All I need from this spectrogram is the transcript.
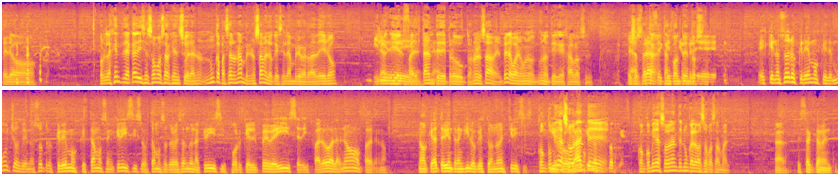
pero Porque la gente de acá dice somos Argenzuela, nunca pasaron hambre, no saben lo que es el hambre verdadero y, el faltante de productos, no lo saben. Pero bueno, uno, uno tiene que dejarlos. Ellos están, contentos. es que nosotros creemos que muchos de nosotros creemos que estamos en crisis o estamos atravesando una crisis porque el PBI se disparó a la. No, padre, no. No, quédate bien tranquilo que esto no es crisis. Con comida sobrante, con comida sobrante nunca le vas a pasar mal. Claro, exactamente.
